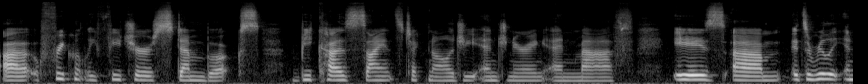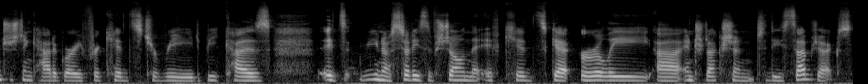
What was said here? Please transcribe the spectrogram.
uh, frequently feature STEM books because science, technology, engineering, and math is um, it's a really interesting category for kids to read because it's you know studies have shown that if kids get early uh, introduction to these subjects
